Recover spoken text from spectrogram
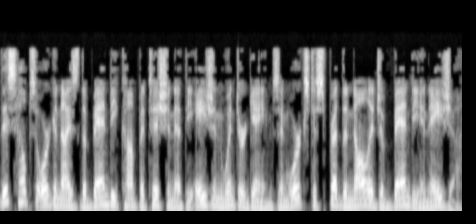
This helps organize the bandy competition at the Asian Winter Games and works to spread the knowledge of bandy in Asia.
